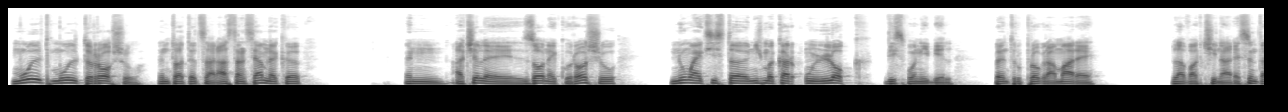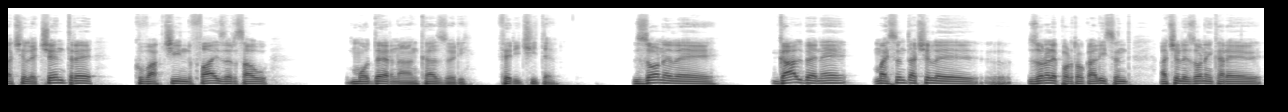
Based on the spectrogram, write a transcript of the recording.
mult, mult roșu în toată țara. Asta înseamnă că în acele zone cu roșu nu mai există nici măcar un loc disponibil pentru programare la vaccinare. Sunt acele centre cu vaccin Pfizer sau Moderna în cazuri fericite. Zonele galbene mai sunt acele, zonele portocalii sunt acele zone în care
